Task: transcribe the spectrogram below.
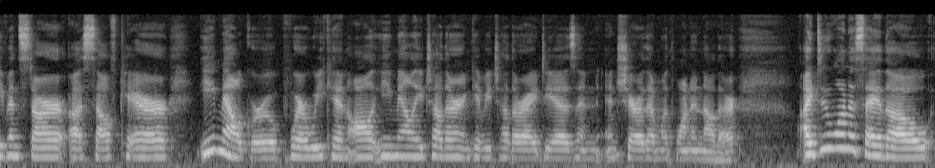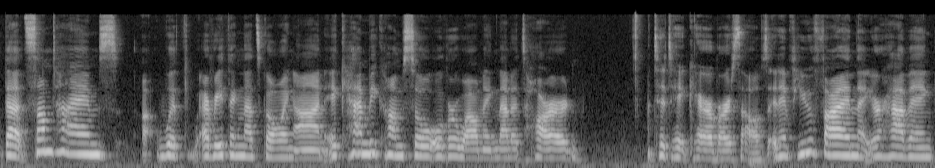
even start a self-care email group where we can all email each other and give each other ideas and, and share them with one another i do want to say though that sometimes uh, with everything that's going on, it can become so overwhelming that it's hard to take care of ourselves. And if you find that you're having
